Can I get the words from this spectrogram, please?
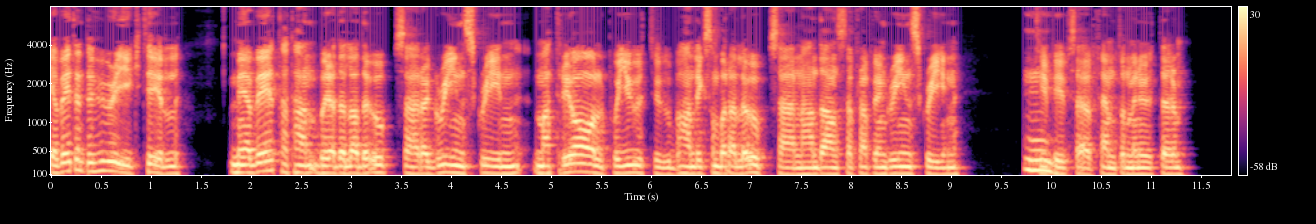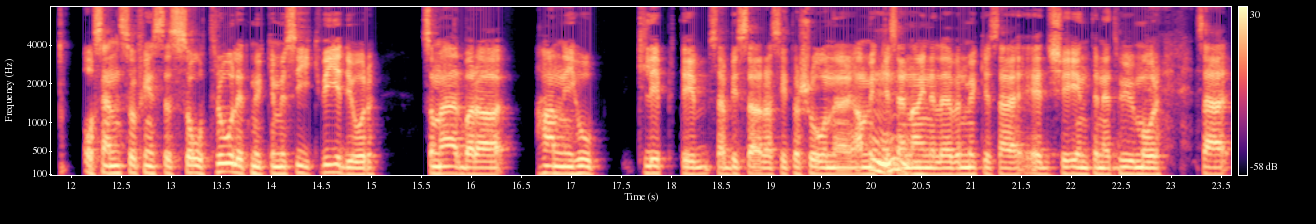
Jag vet inte hur det gick till, men jag vet att han började ladda upp så här green screen material på YouTube. Han liksom bara la upp så här när han dansar framför en green screen. Typ, typ så här 15 minuter. Och sen så finns det så otroligt mycket musikvideor som är bara han ihop klippt i så här bisarra situationer. Ja, mycket så här 9-11, mycket så här edgy internethumor. Så här,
